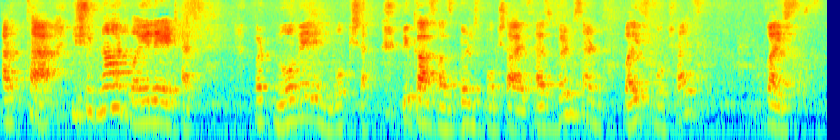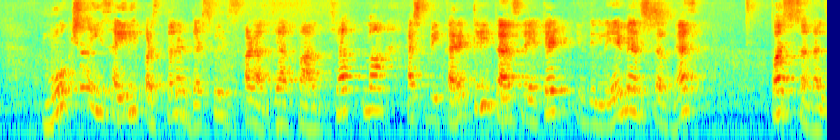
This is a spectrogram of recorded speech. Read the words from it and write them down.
artha, you should not violate her. But nowhere in moksha. Because husband's moksha is husband's and wife's moksha is wife's. Moksha is highly personal and that's why it's called Adhyatma. Adhyatma has to be correctly translated in the layman's term as personal.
